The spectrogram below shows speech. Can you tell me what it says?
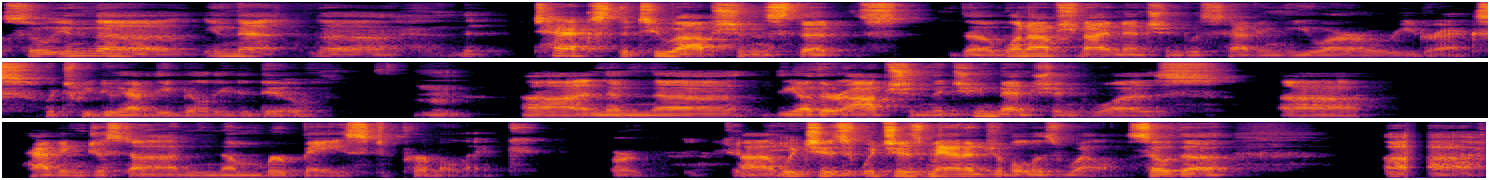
So in the in that the the text, the two options that the one option I mentioned was having URL redirects, which we do have the ability to do. Hmm. Uh, and then the the other option that you mentioned was uh, having just a number based permalink. Or uh, which is which is manageable as well. So the uh,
